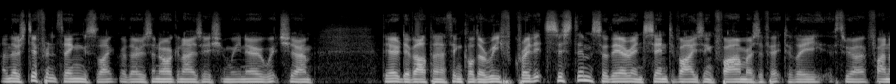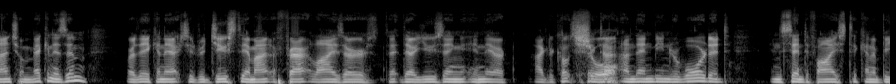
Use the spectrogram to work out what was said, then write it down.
and there's different things like there's an organisation we know which um, they're developing a thing called a reef credit system. So they're incentivizing farmers effectively through a financial mechanism where they can actually reduce the amount of fertilizers that they're using in their agriculture Sure. sector, and then being rewarded incentivized to kind of be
